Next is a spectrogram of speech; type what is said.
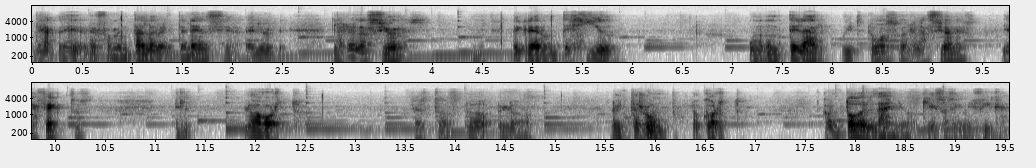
de, fomentar la pertenencia, las relaciones, de crear un tejido, un, telar virtuoso de relaciones y afectos, lo aborto, ¿cierto? Lo, interrumpo, lo corto, con todo el daño que eso significa,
